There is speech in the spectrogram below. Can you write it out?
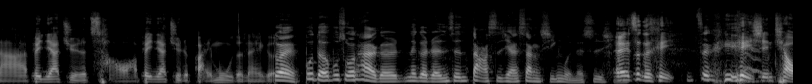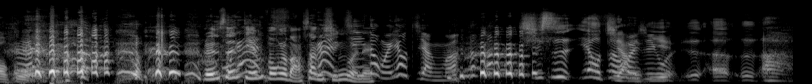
啊，被人家觉得吵啊，被人家觉得白目的那一个。对，不得不说他有个那个人生大事件，上新闻的事情。哎、欸，这个可以，这个可以，可以先跳过。人生巅峰了吧？上新闻呢？激动了要讲吗？其实要讲也呃呃啊。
